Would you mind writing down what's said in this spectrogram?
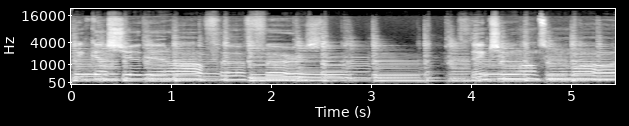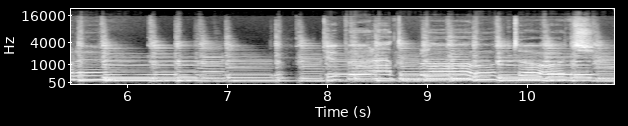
Think I should get off her first. Think she wants some water put out the blowtorch.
